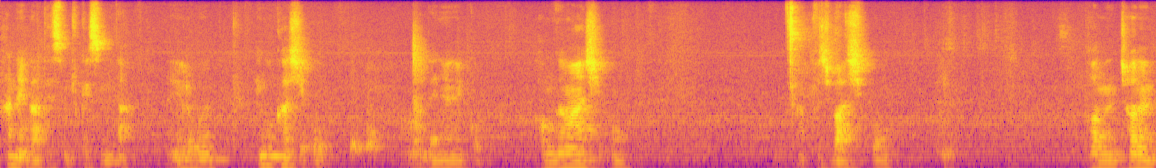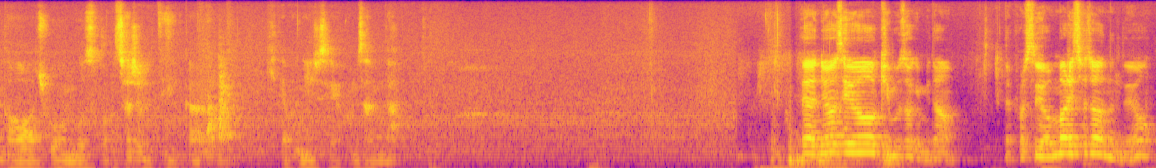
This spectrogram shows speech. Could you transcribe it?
한 해가 됐으면 좋겠습니다. 네, 여러분 행복하시고 어, 내년에 꼭 건강하시고 아프지 마시고 저는 저는 더 좋은 모습으로 찾아올 테니까 기대 많이 해주세요. 감사합니다. 네 안녕하세요 김우석입니다. 네, 벌써 연말이 찾아왔는데요.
